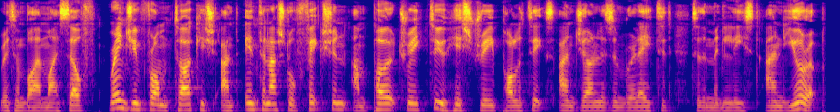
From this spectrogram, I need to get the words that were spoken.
written by myself, ranging from Turkish and international fiction and poetry to history, politics, and journalism related to the Middle East and Europe.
